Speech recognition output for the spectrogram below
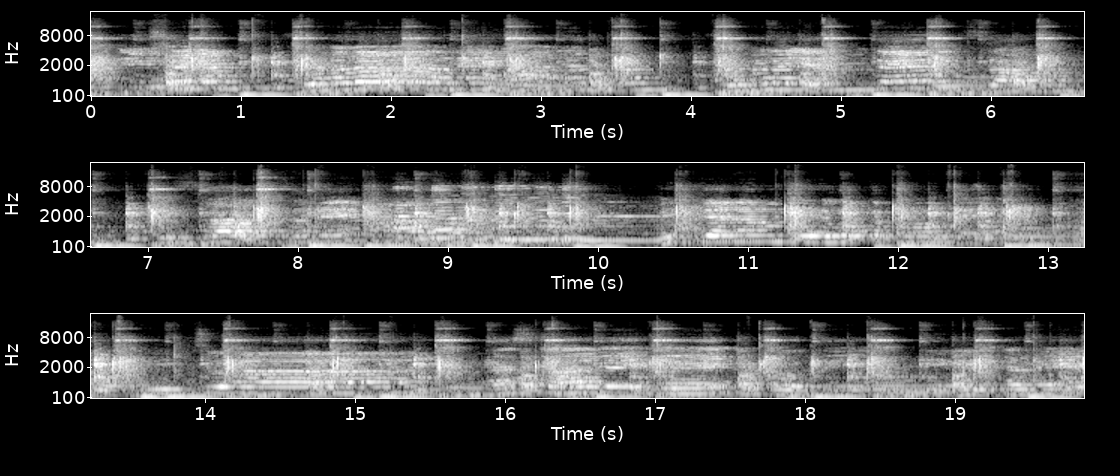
Thank you.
